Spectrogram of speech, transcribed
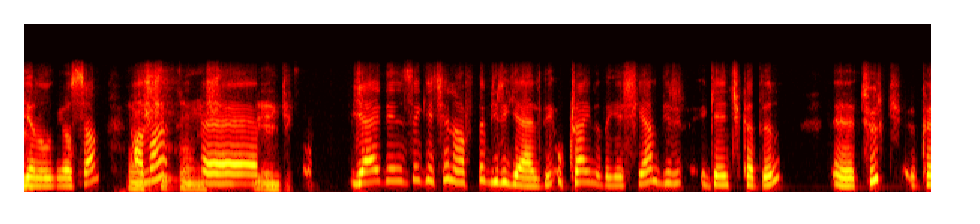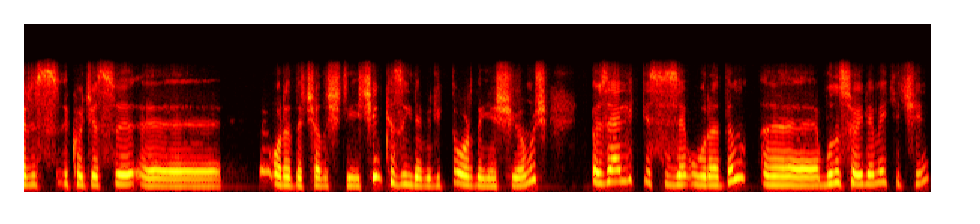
yanılmıyorsam. Konuştuk, ama konuştuk. E, bir önceki. Yerdenize geçen hafta biri geldi. Ukrayna'da yaşayan bir genç kadın e, Türk, karısı, kocası e, orada çalıştığı için kızıyla birlikte orada yaşıyormuş. Özellikle size uğradım e, bunu söylemek için.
